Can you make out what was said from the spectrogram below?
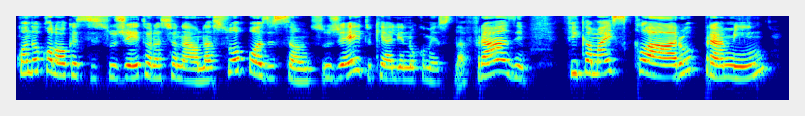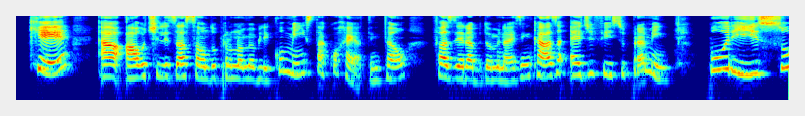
Quando eu coloco esse sujeito oracional na sua posição de sujeito, que é ali no começo da frase, fica mais claro para mim que a, a, utilização do pronome oblíquo mim está correta. Então, fazer abdominais em casa é difícil para mim. Por isso,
